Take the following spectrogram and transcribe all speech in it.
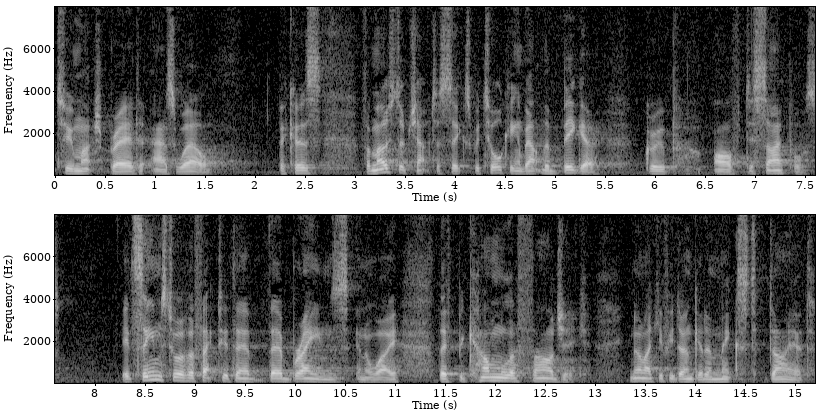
too much bread as well. Because for most of chapter 6, we're talking about the bigger group of disciples. It seems to have affected their, their brains in a way. They've become lethargic, you know, like if you don't get a mixed diet.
